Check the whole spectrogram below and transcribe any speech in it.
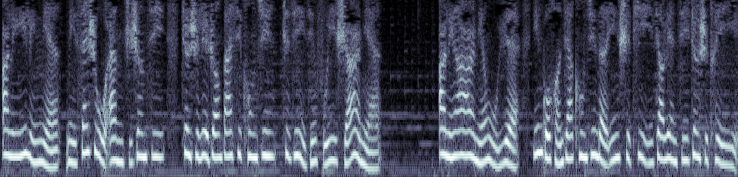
二零一零年，米三十五 M 直升机正式列装巴西空军，至今已经服役十二年。二零二二年五月，英国皇家空军的英式 T 一教练机正式退役。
